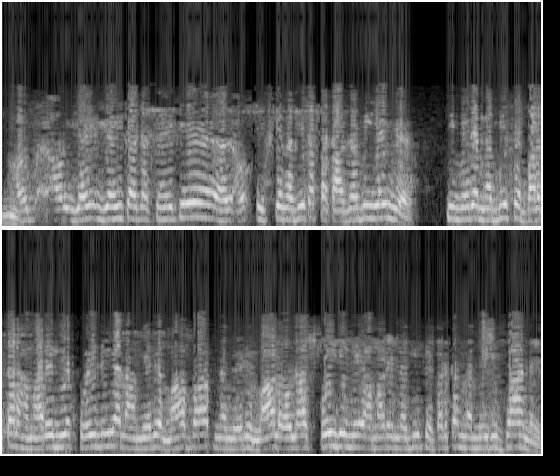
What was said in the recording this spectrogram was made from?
हम्म। और, और यही यही कह सकते हैं कि इसके नबी का तकाजा भी यही है कि मेरे नबी से बढ़कर हमारे लिए कोई नहीं है ना मेरे माँ बाप न मेरे माल औलाद कोई भी नहीं हमारे नबी से बढ़कर न मेरी जान है।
